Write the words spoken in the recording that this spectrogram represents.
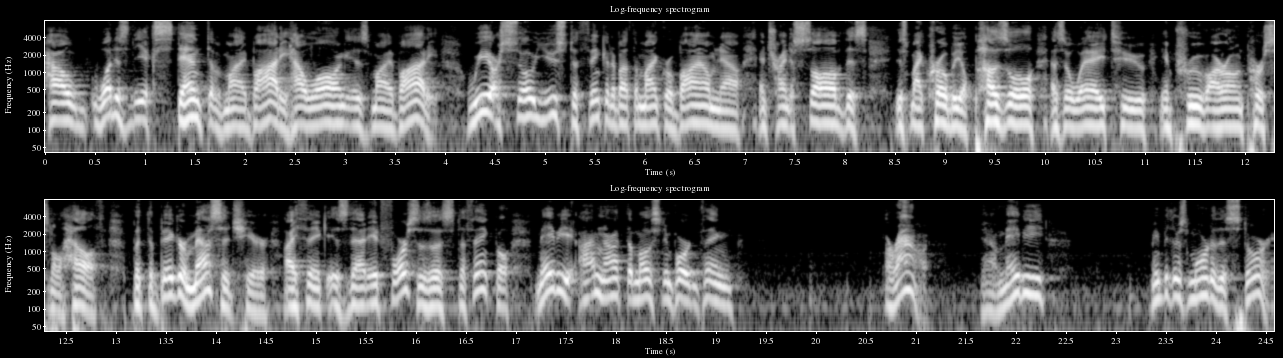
How, what is the extent of my body? How long is my body? We are so used to thinking about the microbiome now and trying to solve this, this microbial puzzle as a way to improve our own personal health. But the bigger message here, I think, is that it forces us to think, well, maybe I'm not the most important thing around. You know, maybe, maybe there's more to this story.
